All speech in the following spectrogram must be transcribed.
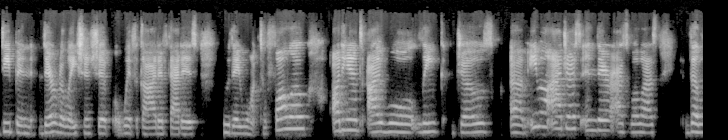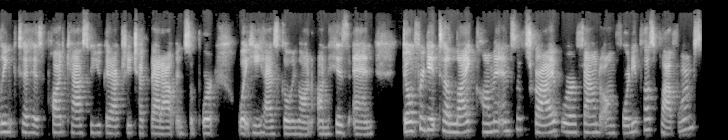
deepen their relationship with God if that is who they want to follow. Audience I will link Joe's um, email address in there as well as the link to his podcast so you can actually check that out and support what he has going on on his end. Don't forget to like, comment, and subscribe. We're found on 40 plus platforms.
